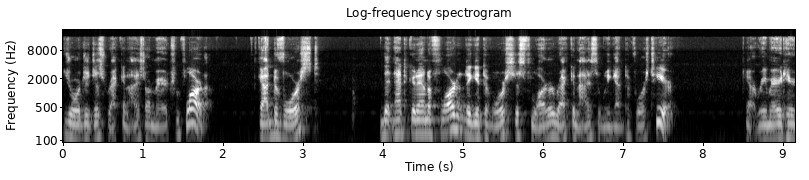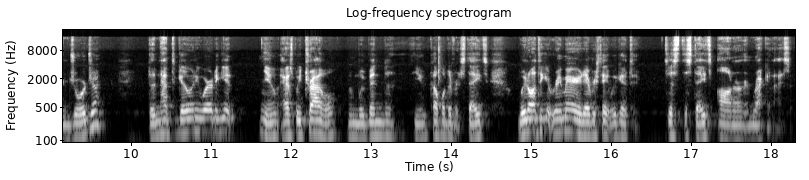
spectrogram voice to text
Georgia just recognized our marriage from Florida. Got divorced. Didn't have to go down to Florida to get divorced. Just Florida recognized that we got divorced here. Got remarried here in Georgia. Didn't have to go anywhere to get, you know, as we travel and we've been to you know, a couple different states, we don't have to get remarried every state we go to. Just the states honor and recognize it.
